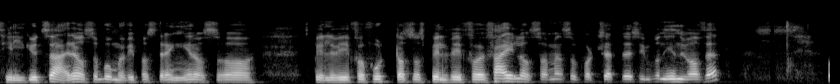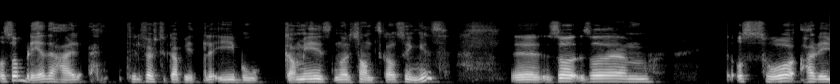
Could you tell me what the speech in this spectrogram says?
til Guds ære. Og så bommer vi på strenger, og så spiller vi for fort, og så spiller vi for feil, også, men så fortsetter symfonien uansett. Og så ble det her til første kapittelet i boka mi 'Når sant skal synges'. Så, så um, og så har det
